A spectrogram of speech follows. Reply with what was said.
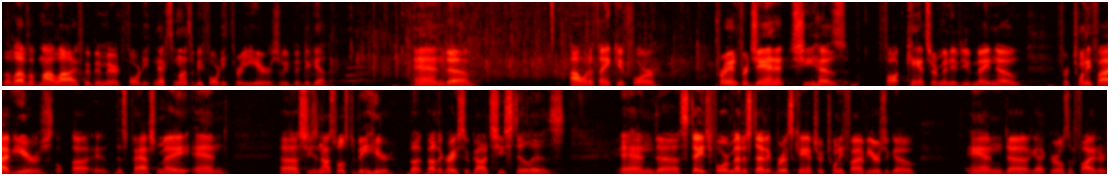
the love of my life. We've been married 40, next month will be 43 years we've been together. And um, I want to thank you for praying for Janet. She has fought cancer, many of you may know, for 25 years uh, this past May. And uh, she's not supposed to be here, but by the grace of God, she still is. And uh, stage four metastatic breast cancer 25 years ago. And uh, that girl's a fighter.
